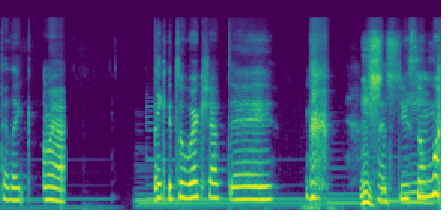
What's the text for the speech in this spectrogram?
They're like, oh my god. Like it's a workshop day. Let's do some work.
